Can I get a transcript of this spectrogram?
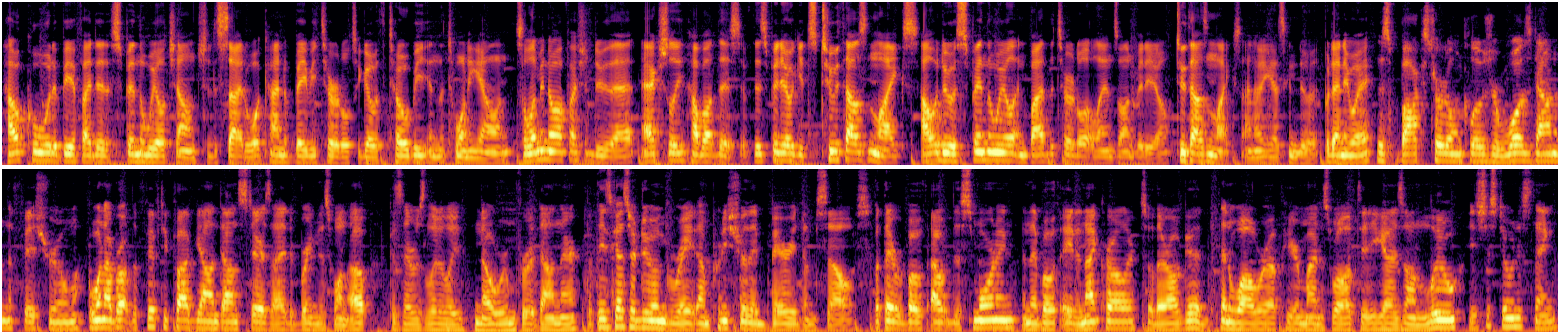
how cool would it be if I did a spin the wheel challenge to decide what kind of baby turtle to go with Toby in the 20 gallon? So let me know if I should do that. Actually, how about this? If this video gets 2,000 likes, I will do a spin the wheel and buy the turtle it lands on video. 2,000 likes. I know you guys can do it. But anyway, this box turtle enclosure was down in the fish room. But when I brought the 55 gallon downstairs, I had to bring this one up because there was literally no room for it down there. But these guys are doing great. I'm pretty sure they buried themselves. But they were both out this morning and they both ate a nightcrawler, so they're all good. Then while we're up here, might as well update you guys on Lou. He's just doing his thing,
